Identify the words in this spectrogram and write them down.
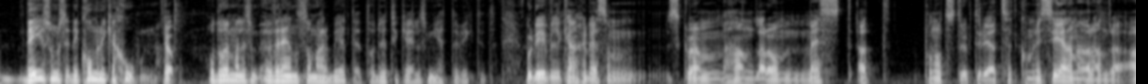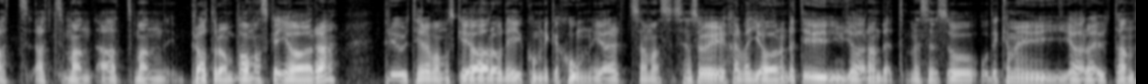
det är ju som du säger, det är kommunikation. Ja. Och då är man liksom överens om arbetet och det tycker jag är liksom jätteviktigt. Och det är väl kanske det som Scrum handlar om mest, att på något strukturerat sätt kommunicera med varandra. Att, att, man, att man pratar om vad man ska göra, prioritera vad man ska göra och det är ju kommunikation att göra det tillsammans. Sen så är själva görandet, det är ju görandet, men sen så, och det kan man ju göra utan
